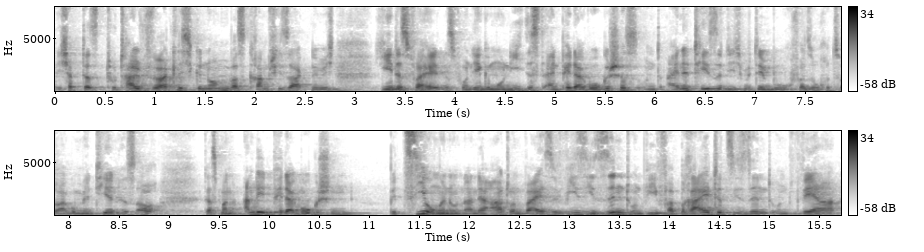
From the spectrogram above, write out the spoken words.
Ich habe das total wörtlich genommen, was Gramsci sagt, nämlich jedes Verhältnis von Hegemonie ist ein pädagogisches. Und eine These, die ich mit dem Buch versuche zu argumentieren, ist auch, dass man an den pädagogischen Beziehungen und an der Art und Weise, wie sie sind und wie verbreitet sie sind und wer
